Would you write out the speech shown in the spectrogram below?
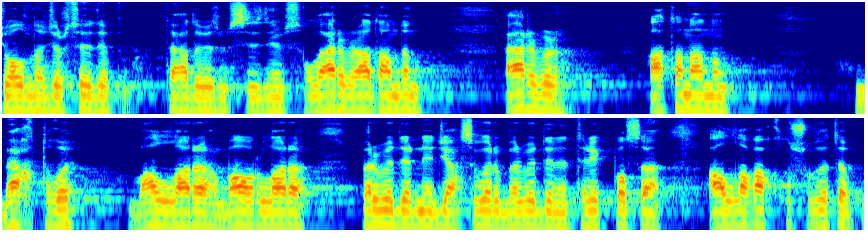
жолында жүрсе деп тағы да өзіміз сезінеміз. Ол әрбір адамның әрбір ата ананың бақыты ғой. Балалары бауырлары бір біріне жақсы көріп бір біріне тірек болса аллаға құлшылық етіп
